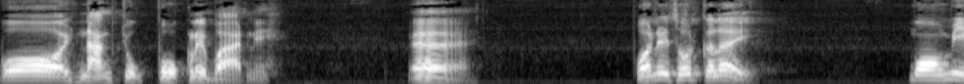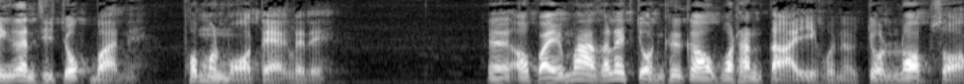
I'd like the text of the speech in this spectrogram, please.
โอ้ยนางจุกปุกเลยบาดนี่เออพอในสุดก็เลย มองมีเงินสีจกบาดนี่เพราะมันหมอแตกเลยเด้เออเอาไปมากก็เลยจนคือเก่าพอท่านตายอีกคนจนรอบสอง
